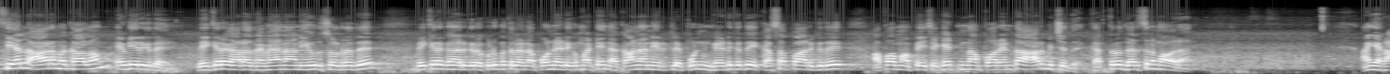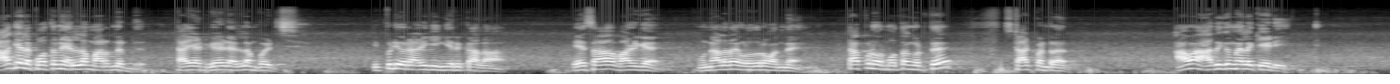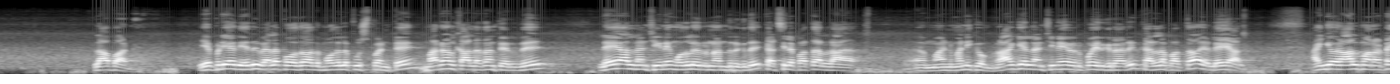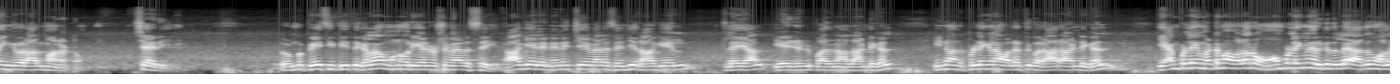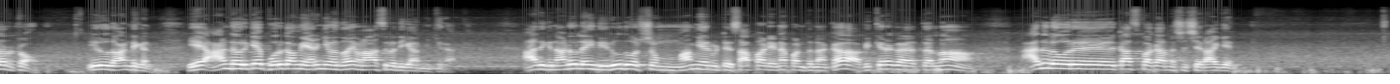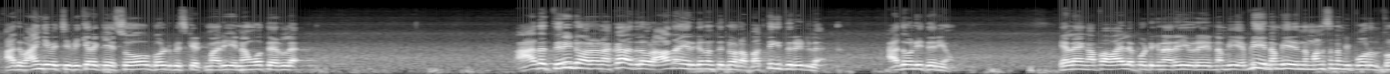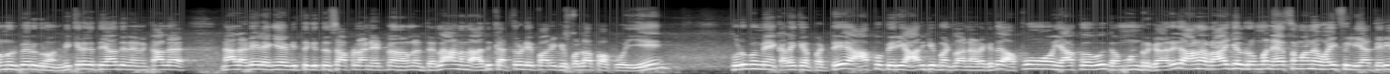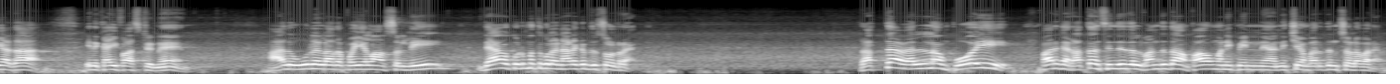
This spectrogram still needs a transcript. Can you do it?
அரசியல் ஆரம்ப காலம் எப்படி இருக்குது? விக்கிரக ஆராதனை வேணான்னு இவர் சொல்கிறது விக்கிரகம் இருக்கிற குடும்பத்தில் நான் பொண்ணு எடுக்க மாட்டேன். இந்த காணானி இருட்டில் பொண்ணு இங்கே எடுக்குது கசப்பாக இருக்குது. அப்பா அம்மா பேச்சை கேட்டு நான் போகிறேன்னு தான் ஆரம்பிச்சது. கர்த்தரும் தரிசனமாக வரார். அங்கே ராகையில் போத்தோன்னு எல்லாம் மறந்துடுது. டயர்ட் கேடு எல்லாம் போயிடுச்சு. இப்படி ஒரு அழகி இங்கே இருக்காளா? ஏசா வாழ்க. உன்னால் தான் இவ்வளோ தூரம் வந்தேன். டப்புன்னு ஒரு மொத்தம் கொடுத்து ஸ்டார்ட் பண்ணுறாரு அவன் அதுக்கு மேலே கேடி. லாபான்னு எப்படியாவது எது விலை போதோ அதை முதல்ல புஷ் பண்ணிட்டு மறுநாள் காலைல தான் தெரியுது லேயால் நினச்சினே முதல்ல இவர் நடந்திருக்குது கடைசியில் பார்த்தா லா மண் மணிக்கும் ராகேல் நினச்சினே இவர் போயிருக்கிறாரு. கல்ல பார்த்தா லேயால். அங்கே ஒரு ஆள் மாறாட்டம் இங்கே ஒரு ஆள் மாறாட்டம். சரி. ரொம்ப பேசி தீர்த்துக்கலாம். இன்னொரு ஏழு வருஷம் வேலை செய். ராகேலை நினைச்சே வேலை செஞ்சு ராகேல் லேயால் ஏழு ஏழு பதினாலு ஆண்டுகள். இன்னும் அந்த பிள்ளைங்களாம் வளர்த்துக்கு ஒரு ஆறு ஆண்டுகள். என் பிள்ளைங்க மட்டுமா வளரும்? உன் பிள்ளைங்களும் இருக்குதுல்ல அதுவும் வளரட்டும். இருபது ஆண்டுகள். ஏ ஆண்டவருக்கே பொறுக்காமல் இறங்கி வந்ததான் இவன் இவனை ஆசீர்வதிக்க ஆரம்பிக்கிறார். அதுக்கு நடுவில் இந்த இருபது வருஷம் மாமியார் விட்டு சாப்பாடு என்ன பண்ணுதுனாக்கா விக்கிரகத்தெல்லாம் அதில் ஒரு காசு பார்க்க ஆரம்பிச்சிச்சு ராகேல். அது வாங்கி வச்சு விற்கிற கேஸோ கோல்டு பிஸ்கெட் மாதிரி என்னவோ தெரில அதை திருடின்னு வரானாக்கா அதில் ஒரு ஆதாயம் இருக்குதுன்னு திருட்டு வரா பக்திக்கு திருடல. அது ஒண்டி தெரியும். எல்லாம் எங்கள் அப்பா வாயில் போட்டுக்கினாரு. இவர் நம்பி எப்படி நம்பி இந்த மனசை நம்பி போகிறது தொண்ணூறு பேர் இருக்கிறோம். அந்த விற்கிறதையாவது காலை நாலு அடையில் எங்கேயா விற்று கித்து சாப்பிட்லான்னு எட்டு வந்தாங்கன்னு தெரில ஆனால் அது கத்தருடைய பார்வைக்கு பொல்லாப்பா போய் குடும்பமே கலைக்கப்பட்டு அப்போ பெரிய ஆர்கியூமெண்ட்லாம் நடக்குது. அப்பவும் யாக்கோவு கம்முன்னு இருக்காரு. ஆனால் ராகேல் ரொம்ப நேசமான ஒய்ஃப் இல்லையா? தெரியாதா? இது கை ஃபாஸ்ட்டுன்னு அது ஊரில் இல்லாத பொய்யெல்லாம் சொல்லி தேவ குடும்பத்துக்குள்ளே நடக்கிறது சொல்கிறேன் ரத்த வெள்ளம் போய் பாருங்க ரத்தம் சிந்துதல் வந்து தான் பாவ மன்னிப்பின் நிச்சயம் வருதுன்னு சொல்ல வரேன்.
